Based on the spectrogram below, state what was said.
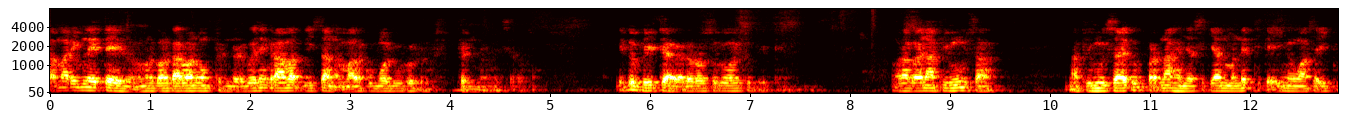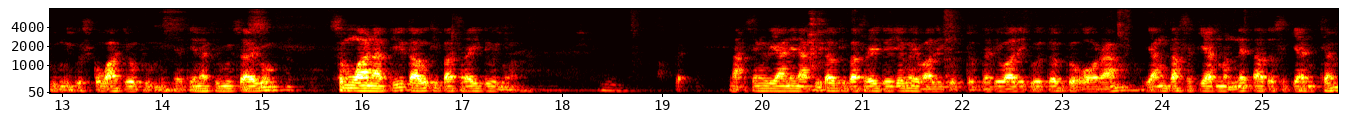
Gak mari mlete lho, mergo karwan wong bener. Gue sing keramat bisa malah kumo luhur bener. Itu beda kalau Rasulullah itu beda. Orang kayak Nabi Musa. Nabi Musa itu pernah hanya sekian menit jika ingin menguasai bumi, itu sekewajo bumi. Jadi Nabi Musa itu semua nabi tahu di pasrah dunia. Nah, sing liyane nabi tahu di pasrah dunia nggak wali kutub. Jadi wali kutub itu orang yang entah sekian menit atau sekian jam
